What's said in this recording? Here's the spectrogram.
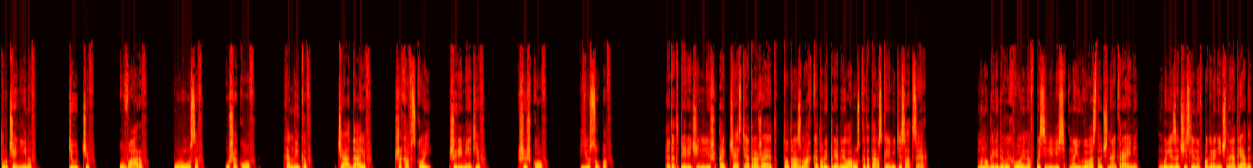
Турчанинов, Тютчев, Уваров, Урусов, Ушаков, Ханыков, Чаадаев, Шаховской, Шереметьев, Шишков, Юсупов. Этот перечень лишь отчасти отражает тот размах, который приобрела русско-татарская метисация. Много рядовых воинов поселились на юго-восточной окраине, были зачислены в пограничные отряды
